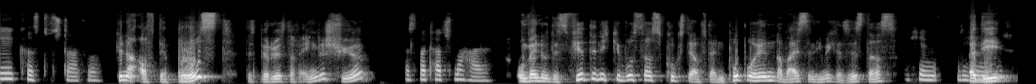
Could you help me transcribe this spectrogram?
Die Christusstatue. Genau, auf der Brust, das berührst auf Englisch für? Das war Taj Mahal. Und wenn du das vierte nicht gewusst hast, guckst du auf deinen Popo hin, dann weißt du nämlich, das ist das. Die, die, äh, die,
